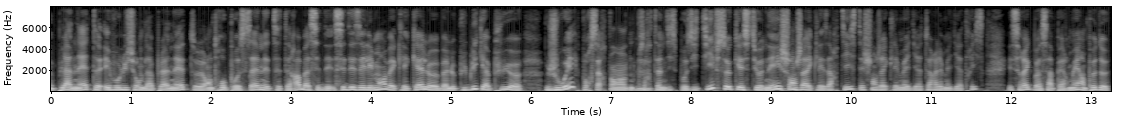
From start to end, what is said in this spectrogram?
euh, planète, évolution de la planète, euh, anthropocène, etc. Bah, c'est des, c'est des éléments avec lesquels euh, bah, le public a pu jouer pour certains, pour certains dispositifs, se questionner, échanger avec les artistes, échanger avec les médiateurs et les médiatrices. Et c'est vrai que bah, ça permet un peu de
